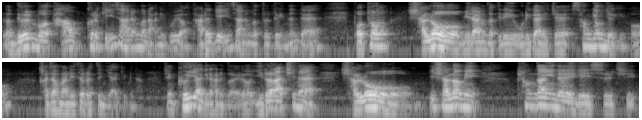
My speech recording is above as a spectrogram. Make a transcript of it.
늘 뭐 다 그렇게 인사하는 건 아니고요. 다르게 인사하는 것들도 있는데 보통 샬롬이라는 것들이 우리가 이제 성경적이고 가장 많이 들었던 이야기입니다. 지금 그 이야기를 하는 거예요. 이른 아침에 샬롬, 이 샬롬이 평강이 너에게 있을지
